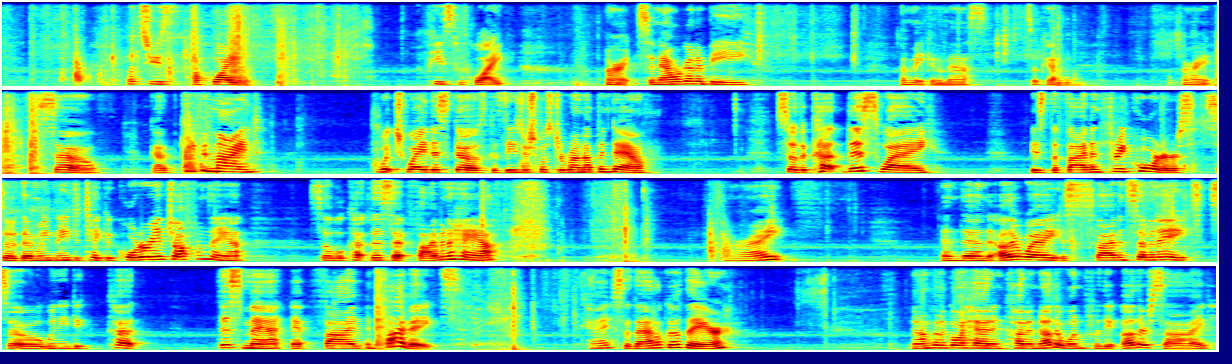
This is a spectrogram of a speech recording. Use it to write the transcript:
let's use a white piece with white. All right. So now we're going to be I'm making a mess. It's okay. All right. So, got to keep in mind which way this goes because these are supposed to run up and down. So the cut this way is the five and three quarters. So then we need to take a quarter inch off from that. So we'll cut this at five and a half. All right. And then the other way is five and seven eighths. So we need to cut this mat at five and five eighths. Okay, so that'll go there. And I'm going to go ahead and cut another one for the other side.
